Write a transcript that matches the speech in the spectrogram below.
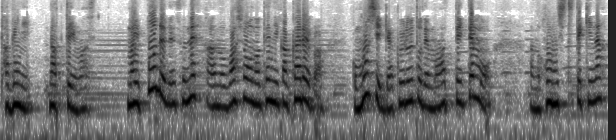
旅になっています。まあ、一方でですね、あの、場所の手にかかれば、こうもし逆ルートで回っていても、あの、本質的な、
